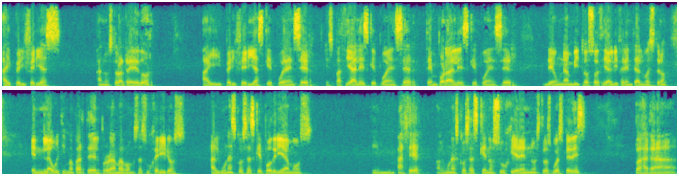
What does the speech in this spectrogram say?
Hay periferias a nuestro alrededor, hay periferias que pueden ser espaciales, que pueden ser temporales, que pueden ser de un ámbito social diferente al nuestro. En la última parte del programa vamos a sugeriros algunas cosas que podríamos hacer, algunas cosas que nos sugieren nuestros huéspedes para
